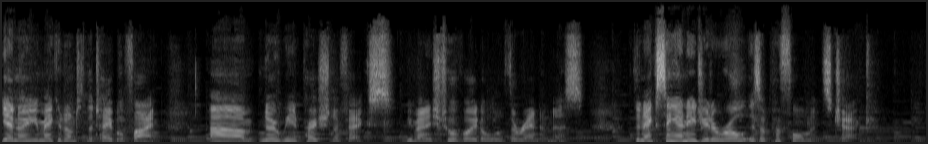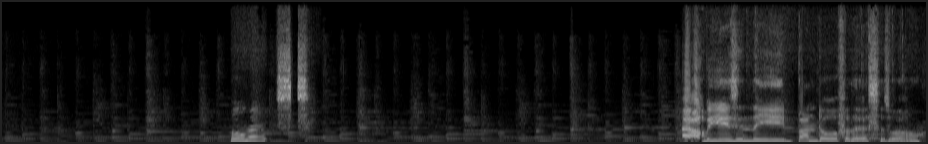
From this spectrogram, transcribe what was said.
Yeah, no, you make it onto the table. Fine. Um, no weird potion effects. You manage to avoid all of the randomness. The next thing I need you to roll is a performance check. Performance. I'll be using the bandore for this as well.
